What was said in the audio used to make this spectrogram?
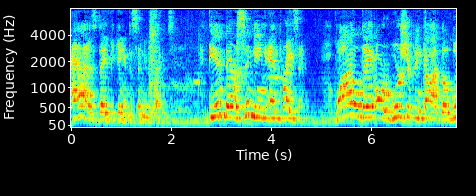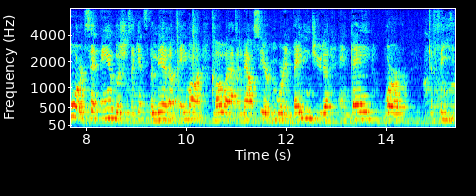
as they began to sing and praise, in their singing and praising, while they are worshiping God, the Lord set ambushes against the men of Ammon, Moab, and Mount Seir who were invading Judah, and they were defeated.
